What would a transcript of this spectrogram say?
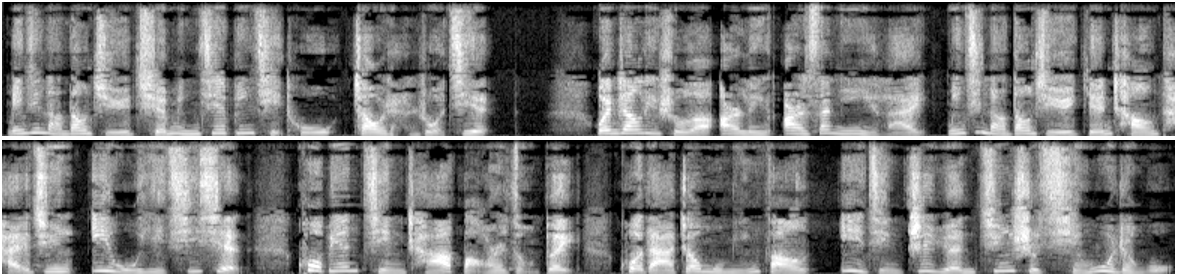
民进党当局全民皆兵企图昭然若揭。文章隶属了二零二三年以来，民进党当局延长台军义务役期限、扩编警察保二总队、扩大招募民防、义警支援军事勤务任务，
